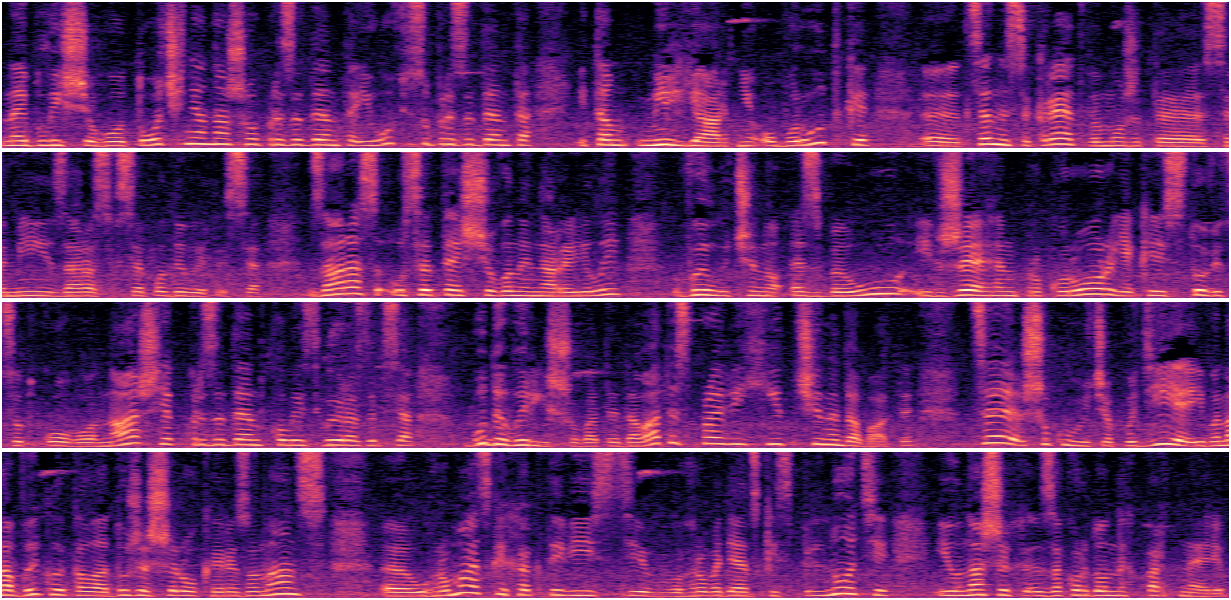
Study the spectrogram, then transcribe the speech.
найближчого оточення нашого президента і офісу президента, і там мільярдні оборудки. е, Це не секрет. Ви можете самі зараз все подивитися. Зараз усе те, що вони нарили, вилучено СБУ, і вже генпрокурор, який стовідсотково наш, як президент колись виразився, буде вирішувати, давати справі хід чи не давати. Це шокуюча подія, і вона викликала дуже широкий резонанс е, у громадських активістів, в громадянській спільноті і у наших закордонних партнерів.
